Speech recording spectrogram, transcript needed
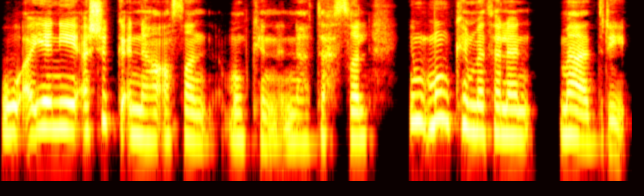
ويعني أشك أنها أصلا ممكن أنها تحصل. ممكن مثلا ما أدري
